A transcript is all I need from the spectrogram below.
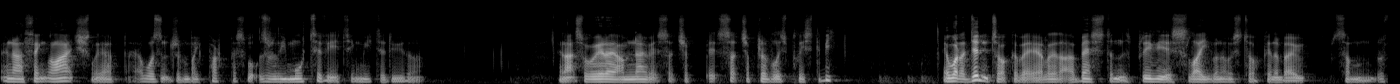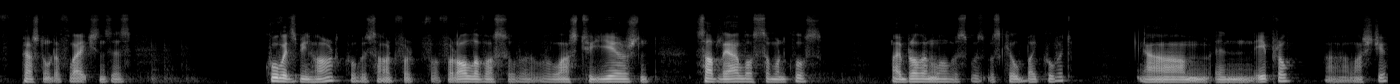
And I think, well, actually, I, I wasn't driven by purpose. What was really motivating me to do that? And that's where I am now. It's such a, it's such a privileged place to be. And what I didn't talk about earlier that I missed in the previous slide when I was talking about some personal reflections is COVID's been hard. COVID's hard for, for, for all of us over, over, the last two years. And sadly, I lost someone close. My brother-in-law was, was, was, killed by COVID um, in April uh, last year.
